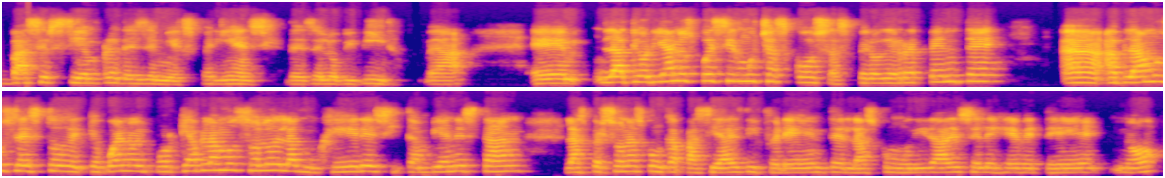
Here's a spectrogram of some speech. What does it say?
va a ser siempre desde mi experiencia, desde lo vivido, ¿verdad? Eh, la teoría nos puede decir muchas cosas, pero de repente Ah, hablamos de esto de que, bueno, ¿y por qué hablamos solo de las mujeres y también están las personas con capacidades diferentes, las comunidades LGBT, ¿no?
